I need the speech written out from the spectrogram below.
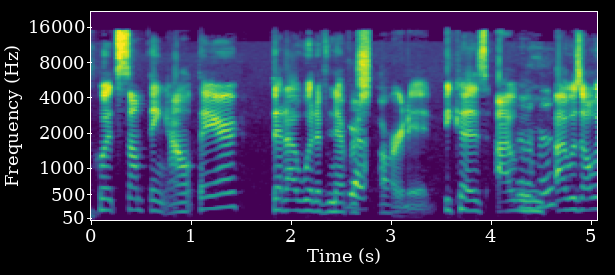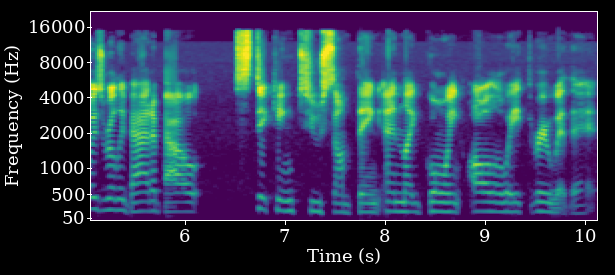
put something out there, that I would have never Yeah. started. Because I, Mhm. I was always really bad about sticking to something and like going all the way through with it.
